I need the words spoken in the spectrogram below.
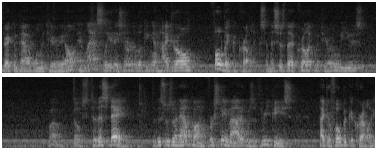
very compatible material. And lastly, they started looking at hydrophobic acrylics. And this is the acrylic material we use, well, goes to this day. So this was when Alcon first came out. It was a three-piece hydrophobic acrylic.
